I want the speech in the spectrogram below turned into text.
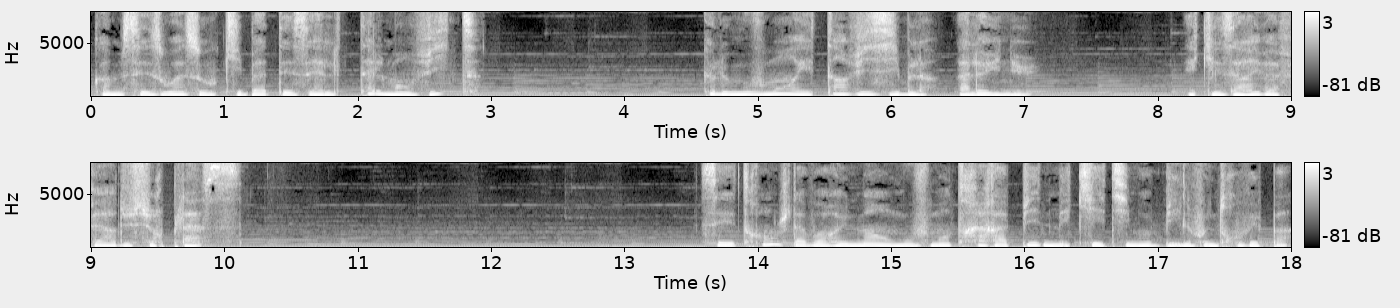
comme ces oiseaux qui battent des ailes tellement vite que le mouvement est invisible à l'œil nu et qu'ils arrivent à faire du surplace. C'est étrange d'avoir une main en mouvement très rapide mais qui est immobile, vous ne trouvez pas?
